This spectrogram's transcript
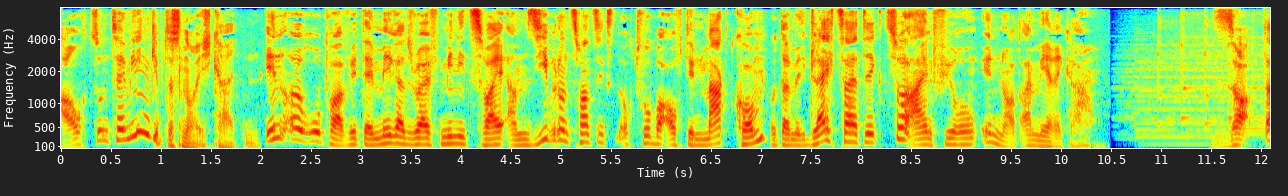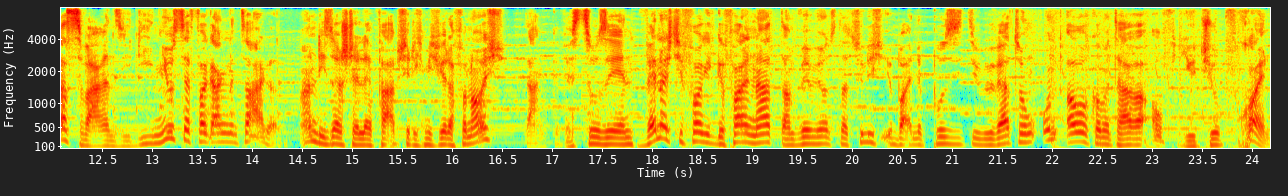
Auch zum Termin gibt es Neuigkeiten. In Europa wird der Mega Drive Mini 2 am 27. Oktober auf den Markt kommen und damit gleichzeitig zur Einführung in Nordamerika. So, das waren sie, die News der vergangenen Tage. An dieser Stelle verabschiede ich mich wieder von euch. Danke fürs Zusehen. Wenn euch die Folge gefallen hat, dann würden wir uns natürlich über eine positive Bewertung und eure Kommentare auf YouTube freuen.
